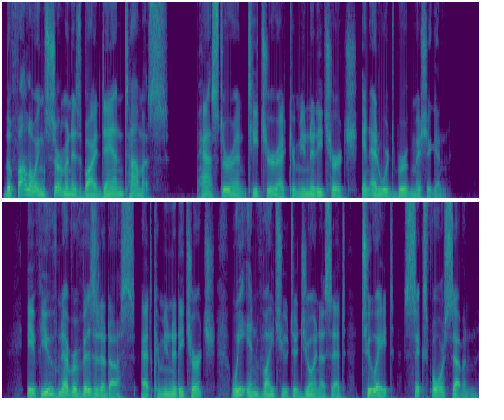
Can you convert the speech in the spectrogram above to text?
The following sermon is by Dan Thomas, pastor and teacher at Community Church in Edwardsburg, Michigan. If you've never visited us at Community Church, we invite you to join us at 28647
